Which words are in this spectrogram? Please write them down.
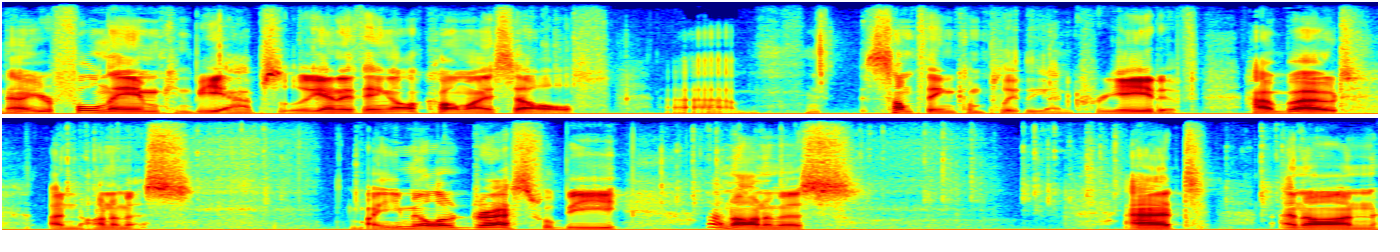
Now your full name can be absolutely anything. I'll call myself uh, something completely uncreative. How about anonymous? My email address will be anonymous at anon.com.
